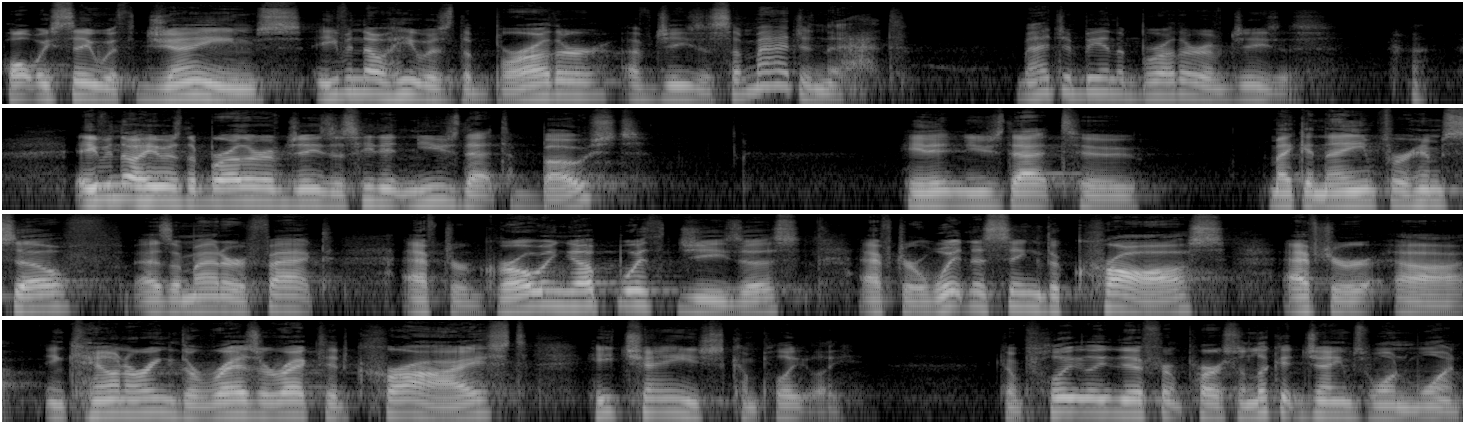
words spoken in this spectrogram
what we see with James, even though he was the brother of Jesus, imagine that. Imagine being the brother of Jesus. even though he was the brother of Jesus, he didn't use that to boast. He didn't use that to make a name for himself. As a matter of fact, after growing up with Jesus, after witnessing the cross, after uh, encountering the resurrected Christ, he changed completely. Completely different person. Look at James 1 1.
